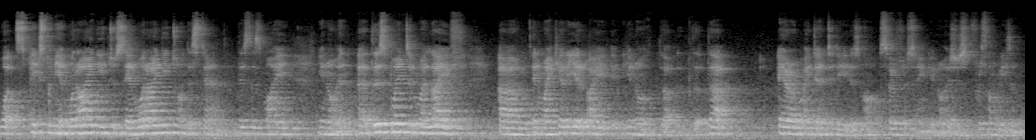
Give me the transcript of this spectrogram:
what speaks to me and what I need to say and what I need to understand. This is my, you know, and at this point in my life, um, in my career, I, you know, the, the, that Arab identity is not surfacing, you know, it's just for some reason.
